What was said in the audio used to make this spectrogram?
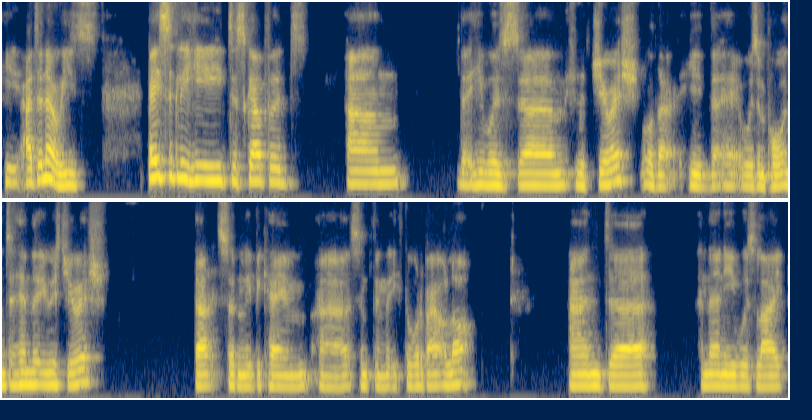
he I don't know. He's basically he discovered um, that he was um, he was Jewish, or that he that it was important to him that he was Jewish. That suddenly became uh, something that he thought about a lot, and uh, and then he was like,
